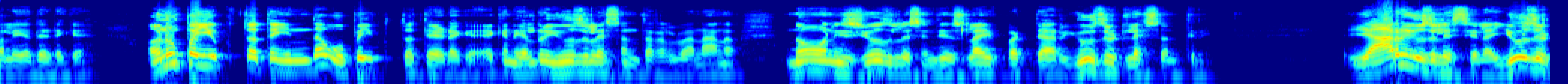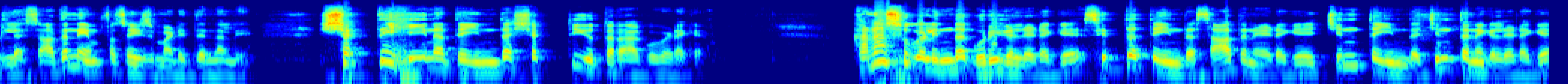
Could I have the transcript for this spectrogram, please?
ವಲಯದೆಡೆಗೆ, ಅನುಪಯುಕ್ತತೆಯಿಂದ ಉಪಯುಕ್ತತೆಯೆಡೆಗೆ ಯಾಕೆಂದರೆ ಎಲ್ಲರೂ ಯೂಸ್ಲೆಸ್ ಅಂತಾರಲ್ವ? ನಾನು no one is useless in this life but they are used less ಅಂತೀನಿ. ಯಾರೂ ಯೂಸ್ಲೆಸ್ ಇಲ್ಲ ಯೂಸ್ಡ್ಲೆಸ್ ಅದನ್ನೇ ಎಂಫಸೈಸ್ ಮಾಡಿದ್ದೇನಲ್ಲಿ ಶಕ್ತಿಹೀನತೆಯಿಂದ ಶಕ್ತಿಯುತರಾಗುವೆಡೆಗೆ. ಕನಸುಗಳಿಂದ ಗುರಿಗಳೆಡೆಗೆ, ಸಿದ್ಧತೆಯಿಂದ ಸಾಧನೆಯೆಡೆಗೆ, ಚಿಂತೆಯಿಂದ ಚಿಂತನೆಗಳೆಡೆಗೆ,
